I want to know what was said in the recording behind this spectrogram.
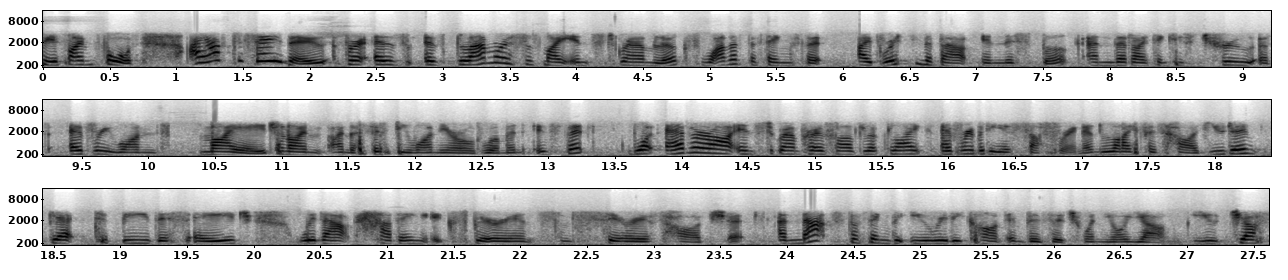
Exactly, if I'm forced. I have to say, though, for as, as glamorous as my Instagram looks, one of the things that I've written about in this book, and that I think is true of everyone my age, and I'm, I'm a 51 year old woman, is that whatever our Instagram profiles look like, everybody is suffering and life is hard. You don't get to be this age without having experienced some serious hardship. And that's the thing that you really can't envisage when you're young. You just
